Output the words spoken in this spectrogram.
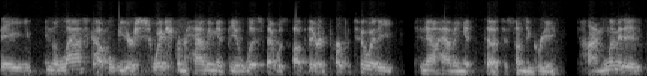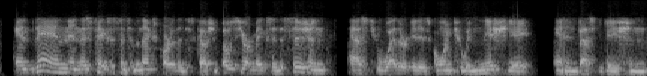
They, in the last couple of years, switched from having it be a list that was up there in perpetuity to now having it uh, to some degree time limited. And then, and this takes us into the next part of the discussion, OCR makes a decision as to whether it is going to initiate an investigation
